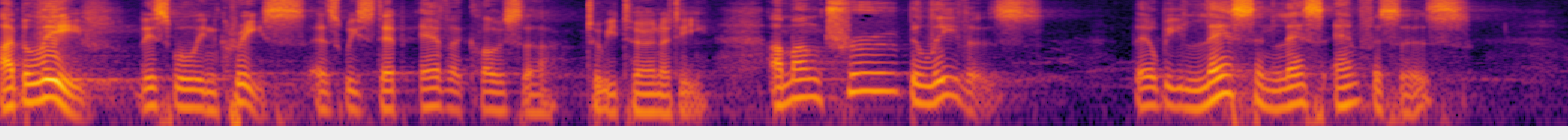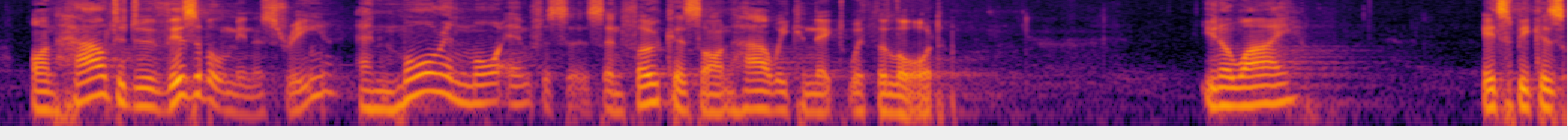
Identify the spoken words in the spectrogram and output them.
I believe this will increase as we step ever closer to eternity. Among true believers, there'll be less and less emphasis on how to do visible ministry and more and more emphasis and focus on how we connect with the Lord. You know why? It's because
